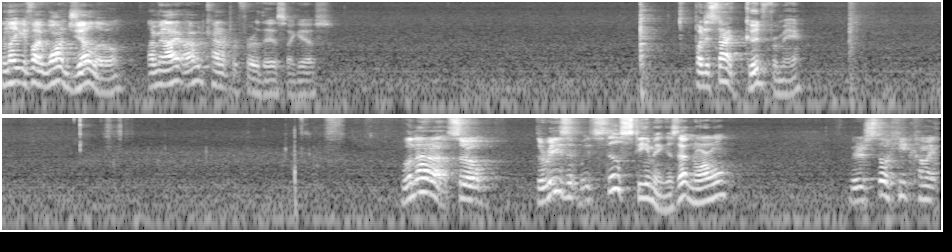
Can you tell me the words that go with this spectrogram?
And like, if I want Jello, I mean, I, I would kind of prefer this, I guess. But it's not good for me. Well, no, no. So the reason it's still steaming. Is that normal? There's still heat coming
